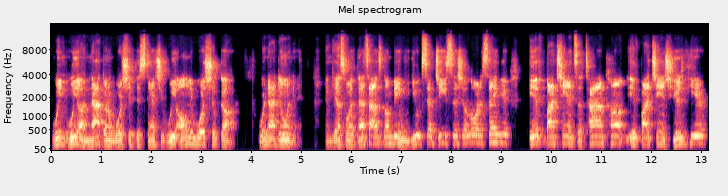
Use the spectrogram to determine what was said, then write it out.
We we are not going to worship this statue. We only worship God. We're not doing that." And guess what? That's how it's going to be. When you accept Jesus as your Lord and Savior, if by chance a time come, if by chance you're here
